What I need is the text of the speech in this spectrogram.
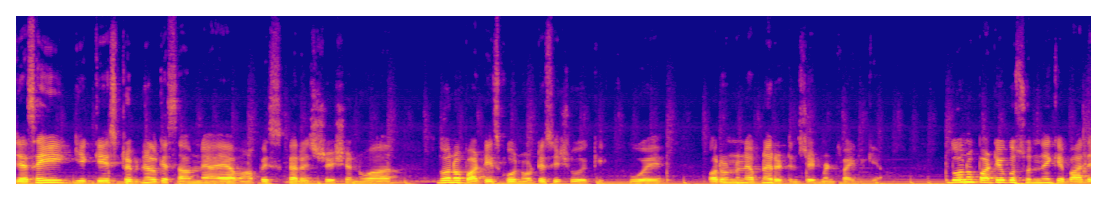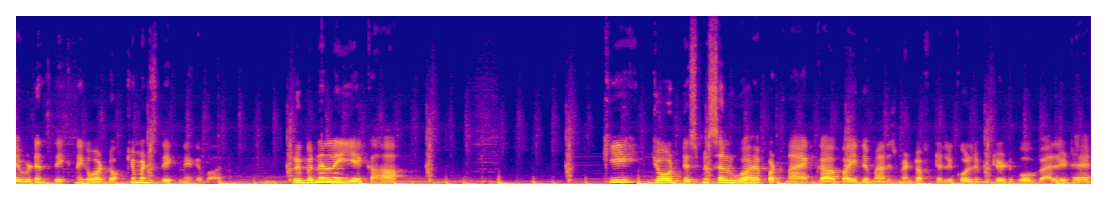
जैसे ही ये केस ट्रिब्यूनल के सामने आया, वहाँ पे इसका रजिस्ट्रेशन हुआ। दोनों पार्टीज़ को नोटिस इशू हुए और उन्होंने अपना रिटर्न स्टेटमेंट फ़ाइल किया। दोनों पार्टियों को सुनने के बाद एविडेंस देखने के बाद डॉक्यूमेंट्स देखने के बाद ट्रिब्यूनल ने ये कहा कि जो डिसमिसल हुआ है पटनायक का by the management of Telco limited वो वैलिड है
